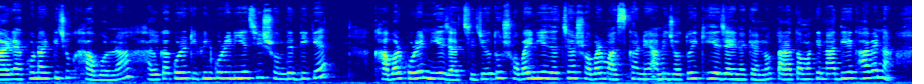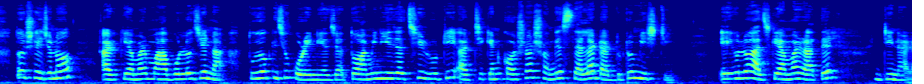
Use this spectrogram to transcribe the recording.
আর এখন আর কিছু খাব না। হালকা করে টিফিন করে নিয়েছি সন্ধ্যের দিকে। খাবার করে নিয়ে যাচ্ছি। যেহেতু সবাই নিয়ে যাচ্ছে আর সবার মাঝখানে আমি যতই খেয়ে যাই না কেন, তারা তো আমাকে না দিয়ে খাবে না। তো সেই জন্য আর কি আমার মা বলল যে, না, তুইও কিছু করে নিয়ে যা। তো আমি নিয়ে যাচ্ছি রুটি আর চিকেন কষার সঙ্গে স্যালাড আর দুটো মিষ্টি। এই হলো আজকে আমার রাতের ডিনার।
